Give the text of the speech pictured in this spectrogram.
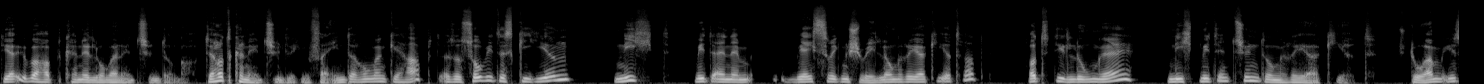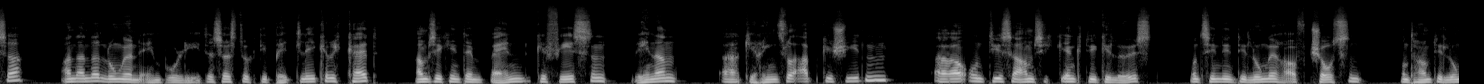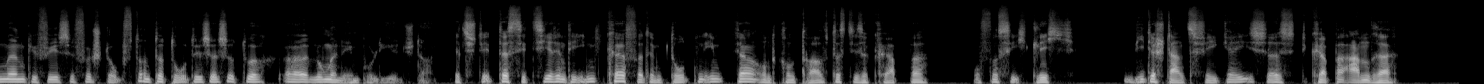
der überhaupt keine Lungenentzündung hat. Der hat keine entzündlichen Veränderungen gehabt. Also so wie das Gehirn nicht mit einem wässrigen Schwellung reagiert hat, hat die Lunge nicht mit Entzündung reagiert. Storm ist er an einer Lungenembolie. Das heißt, durch die Bettlägerigkeit haben sich in den Beingefäßen Venen äh, Gerinnsel abgeschieden äh, und diese haben sich irgendwie gelöst und sind in die Lunge raufgeschossen und haben die Lungengefäße verstopft und der Tod ist also durch äh, Lungenembolie entstanden. Jetzt steht der sezierende Imker vor dem toten Imker und kommt drauf, dass dieser Körper offensichtlich widerstandsfähiger ist als die Körper anderer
